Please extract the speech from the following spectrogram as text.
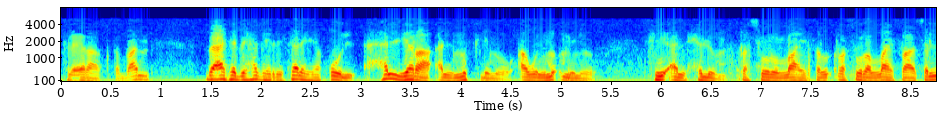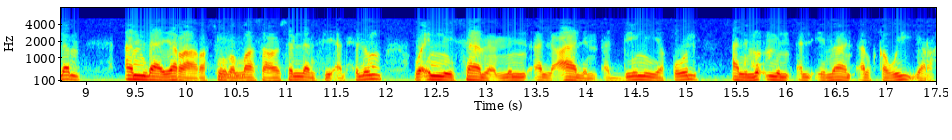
في العراق. طبعا بعث بهذه الرسالة يقول هل يرى المسلم أو المؤمن في الحلم رسول الله صل رسول الله صلى الله عليه وسلم أم لا يرى رسول الله صلى الله عليه وسلم في الحلم وإني سامع من العالم الديني يقول المؤمن الإيمان القوي يراه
